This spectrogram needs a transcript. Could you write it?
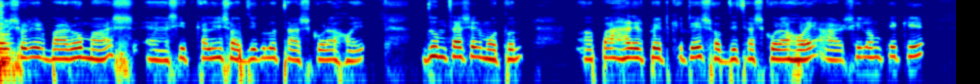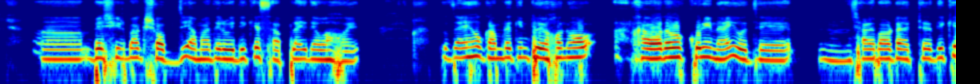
বছরের বারো মাস শীতকালীন সবজিগুলো চাষ করা হয়। জুম চাষের মতন। পাহাড়ের পেট কেটে সবজি চাষ করা হয়। আর শিলং থেকে বেশিরভাগ সবজি আমাদের ওইদিকে সাপ্লাই দেওয়া হয়। তো যাই হোক, আমরা কিন্তু এখনও আর খাওয়া দাওয়া করি নাই। ওই যে সাড়ে বারোটা, একটার দিকে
